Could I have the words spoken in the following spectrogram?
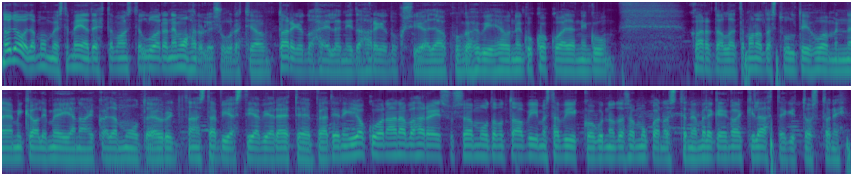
No joo, ja mun mielestä meidän tehtävä on sitten luoda ne mahdollisuudet ja tarjota heille niitä harjoituksia ja kuinka hyvin he on niin kuin koko ajan niin kuin kartalla, että monelta tultiin huomenna ja mikä oli meidän aika ja muuta ja yritetään sitä viestiä viedä eteenpäin. Tietenkin joku on aina vähän reissussa ja muuta, mutta on viimeistä viikkoa, kun ne on tässä mukana sitten ja melkein kaikki lähteekin tuosta, niin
